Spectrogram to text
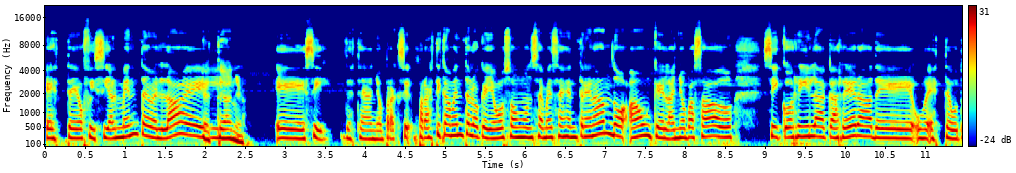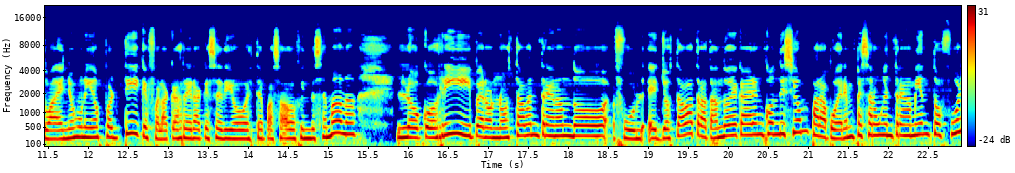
este, oficialmente, ¿verdad? este año. Eh, sí, de este año. Prácticamente lo que llevo son 11 meses entrenando, aunque el año pasado sí corrí la carrera de este Utuadeños Unidos por Ti, que fue la carrera que se dio este pasado fin de semana. Lo corrí, pero no estaba entrenando full. Eh, yo estaba tratando de caer en condición para poder empezar un entrenamiento full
